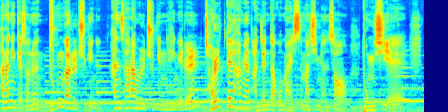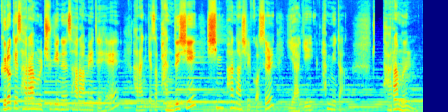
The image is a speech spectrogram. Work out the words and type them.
하나님께서는 누군가를 죽이는 한 사람을 죽이는 행위를 절대 하면 안 된다고 말씀하시면서 동시에 그렇게 사람을 죽이는 사람에 대해 하나님께서 반드시 심판하실 것을 이야기합니다. 사람은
